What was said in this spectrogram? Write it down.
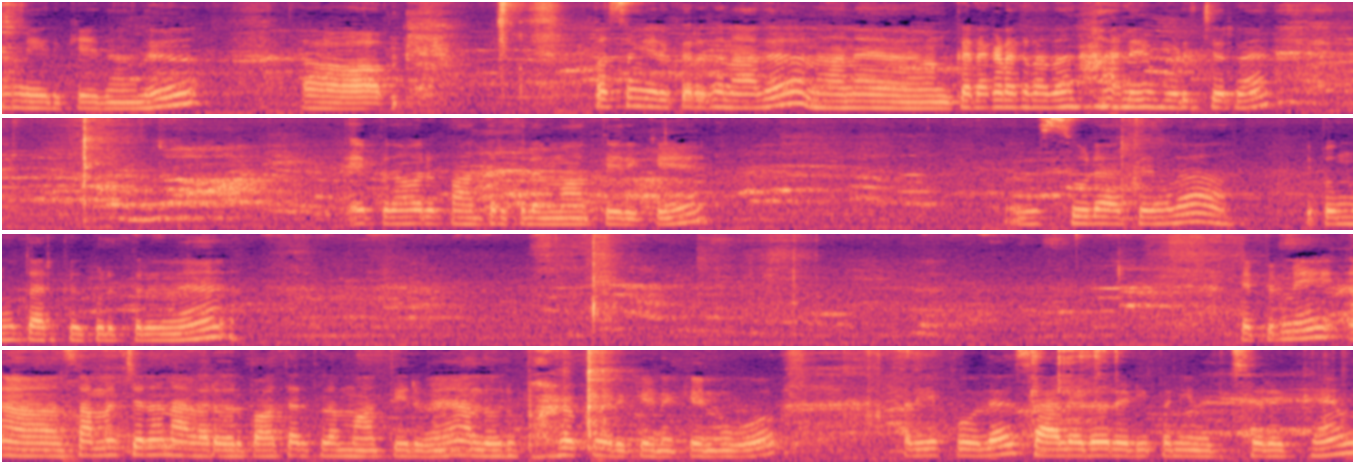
பண்ணியிருக்கேன் நான். பசங்க இருக்கிறதுனால நான் கட கட கடை தான் நானே முடிச்சிடுறேன். இப்போ தான் ஒரு பாத்திரத்தில் மாற்றிருக்கேன் சூடாக இருக்குங்களா இப்போ மூத்தாருக்கு கொடுத்துருவேன். எப்பவுமே சமைச்சேன்னா நான் வேறு ஒரு பாத்திரத்தில் மாற்றிடுவேன் அந்த ஒரு பழக்கம் இருக்குது எனக்கு என்னவோ. அதே போல் சாலடும் ரெடி பண்ணி வச்சுருக்கேன்.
